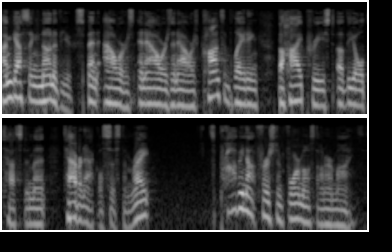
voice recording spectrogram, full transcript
I'm guessing none of you spend hours and hours and hours contemplating the high priest of the Old Testament tabernacle system, right? It's probably not first and foremost on our minds.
